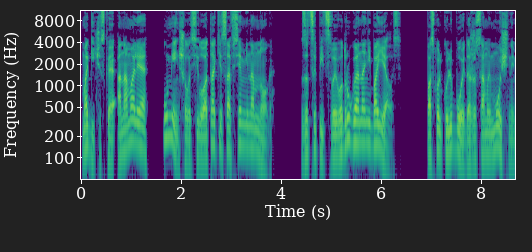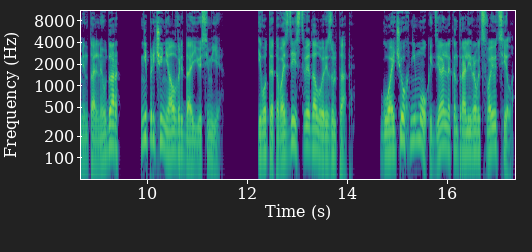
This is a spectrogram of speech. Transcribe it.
Магическая аномалия уменьшила силу атаки совсем ненамного. Зацепить своего друга она не боялась, поскольку любой, даже самый мощный ментальный удар не причинял вреда ее семье. И вот это воздействие дало результаты. Гуайчох не мог идеально контролировать свое тело,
